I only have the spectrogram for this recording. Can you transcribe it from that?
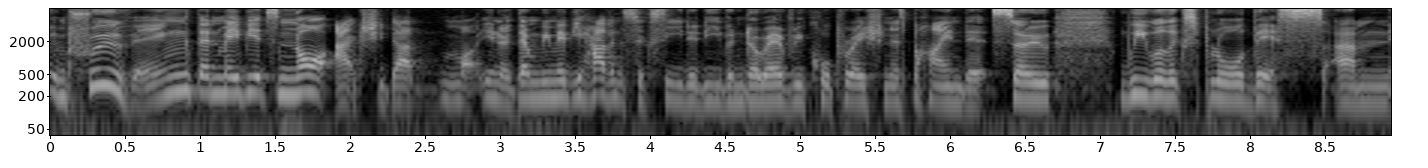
improving, then maybe it's not actually that, you know, then we maybe haven't succeeded, even though every corporation is behind it. So we will explore this. Um,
